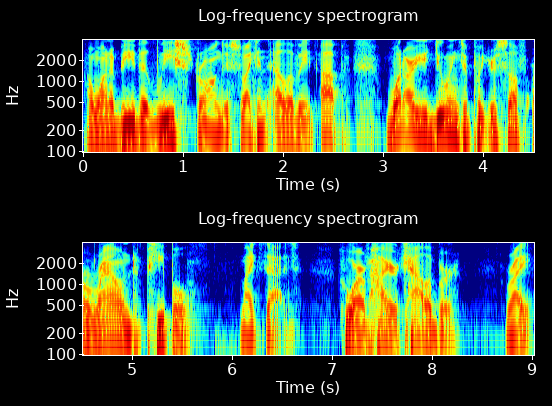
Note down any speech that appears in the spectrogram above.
I want to be the least strongest so I can elevate up. What are you doing to put yourself around people like that who are of higher caliber, right?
